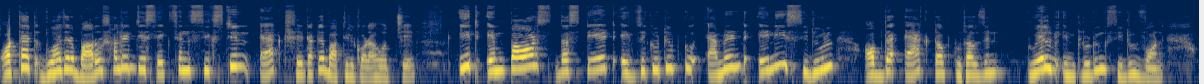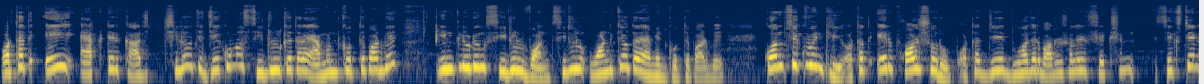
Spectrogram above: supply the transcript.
অর্থাৎ দু বারো সালের যে সেকশন সিক্সটিন অ্যাক্ট সেটাকে বাতিল করা হচ্ছে। It empowers the state executive to amend any schedule of the act of two thousand twelve including schedule one অর্থাৎ এই অ্যাক্টের কাজ ছিল যে যে কোনো শিডিউলকে তারা অ্যামেন্ড করতে পারবে ইনক্লুডিং শিডিউল ওয়ান শিডিউল ওয়ানকেও তারা অ্যামেন্ড করতে পারবে। কনসিকুয়েন্টলি অর্থাৎ এর ফলস্বরূপ, অর্থাৎ যে দু হাজার বারো সালের সেকশন সিক্সটিন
